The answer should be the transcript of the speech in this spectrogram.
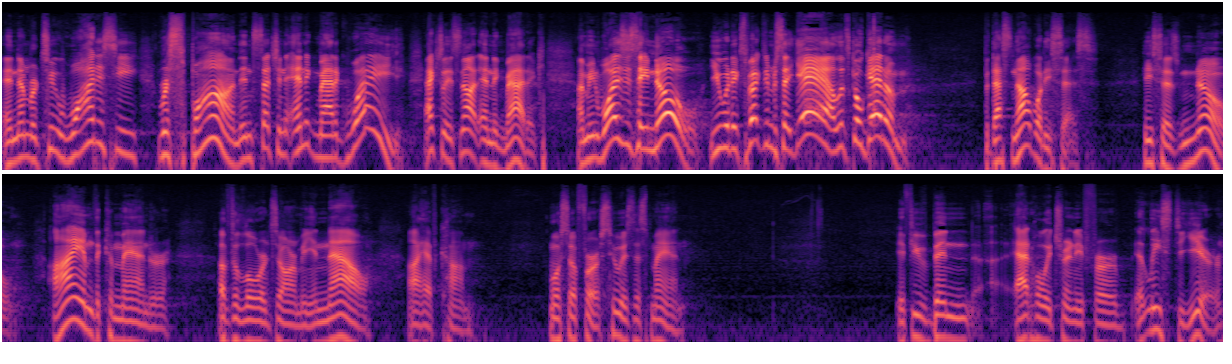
And number two, why does he respond in such an enigmatic way? Actually, it's not enigmatic. I mean, why does he say no? You would expect him to say, yeah, let's go get him. But that's not what he says. He says, no, I am the commander of the Lord's army, and now I have come. Well, so first, who is this man? If you've been at Holy Trinity for at least a year,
